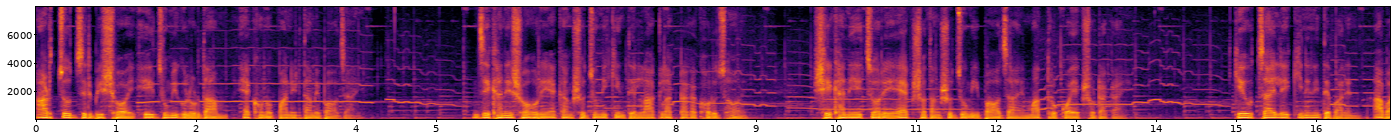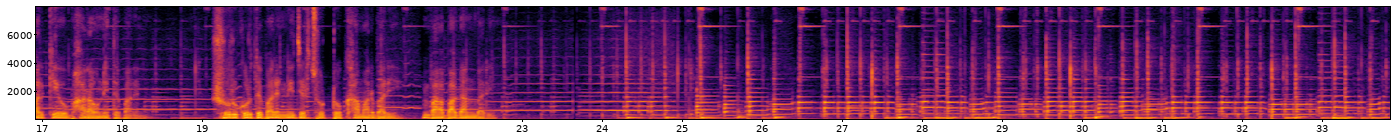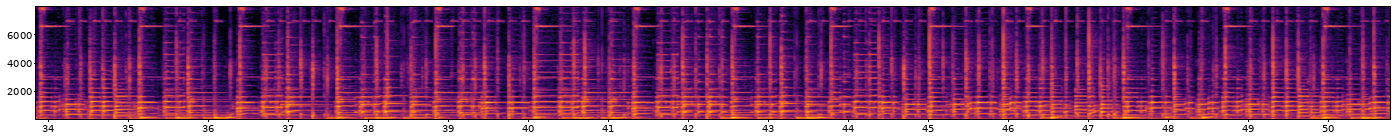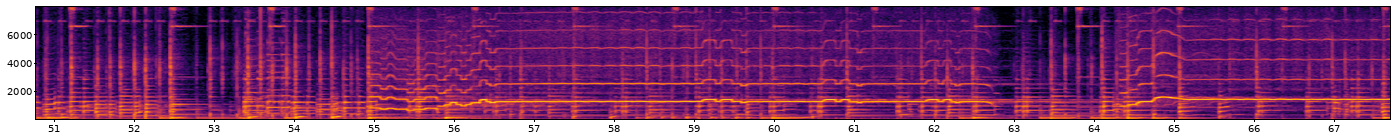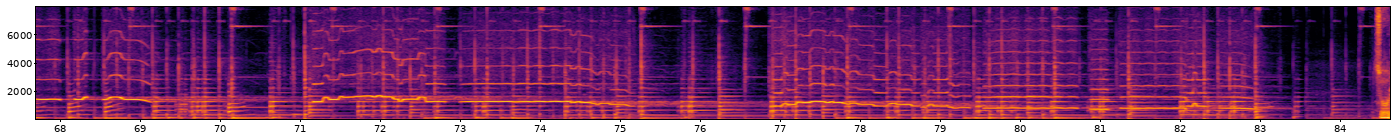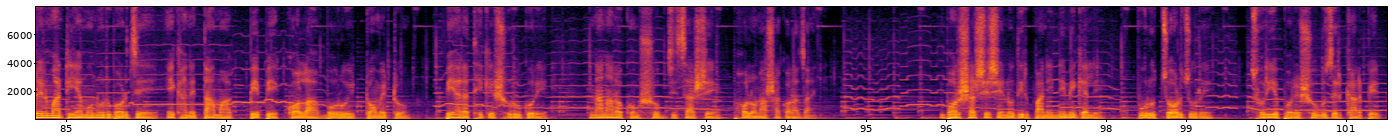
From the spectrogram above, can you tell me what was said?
আশ্চর্যের বিষয়, এই জমিগুলোর দাম এখনও পানির দামে পাওয়া যায়। যেখানে শহরে একাংশ জমি কিনতে লাখ লাখ টাকা খরচ হয় সেখানে চরে এক শতাংশ জমি পাওয়া যায় মাত্র কয়েকশো টাকায়। কেউ চাইলে কিনে নিতে পারেন, আবার কেউ ভাড়াও নিতে পারেন। শুরু করতে পারেন নিজের ছোট্ট খামার বাড়ি বা বাগান বাড়ি। চরের মাটি এমন উর্বর যে এখানে তামাক, পেঁপে, কলা, বরই, টমেটো পেয়ারা থেকে শুরু করে নানা রকম সবজি চাষে ফলন আশা করা যায়। বর্ষা শেষে নদীর পানি নেমে গেলে পুরো চর জুড়ে ছড়িয়ে পড়ে সবুজের কার্পেট।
